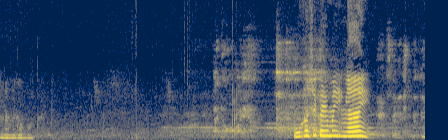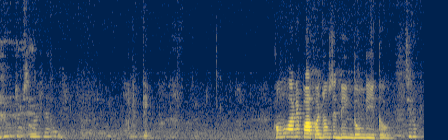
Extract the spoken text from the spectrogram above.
Ang lamig ang buta. Huwag kasi kayo maingay. Kamukha ni Papa Jong si Ding Dong dito. Sino?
